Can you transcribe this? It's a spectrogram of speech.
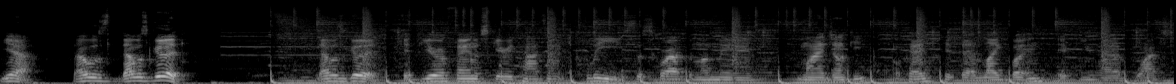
Yeah, that was that was good. That was good. If you're a fan of scary content, please subscribe to my man Mind Junkie. Okay, hit that like button if you have watched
